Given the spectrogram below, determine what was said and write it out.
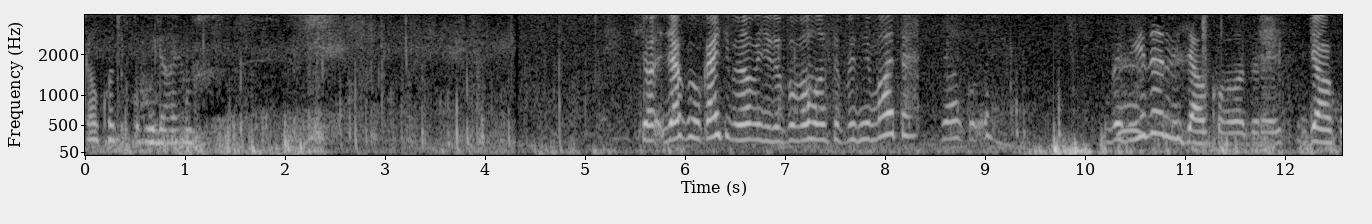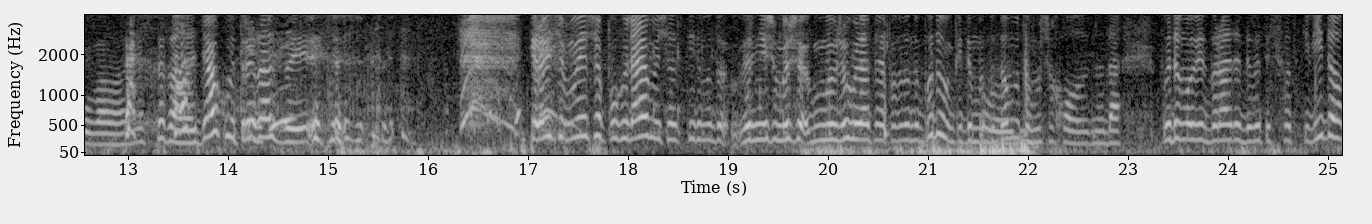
Так от гуляємо. Все, дякую Каті, вона мені допомогла все познімати. Дякую. Без відео не дякувала, до речі. Дякувала. Я сказала дякую три рази. Коротше, ми ще погуляємо, зараз підемо до. Верніше, ми, ще... ми вже гуляти, напевно, не будемо, підемо додому, тому що холодно. Да. Будемо відбирати, дивитись фотки відео.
